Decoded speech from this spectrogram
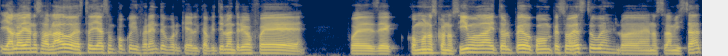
ya lo habíamos hablado, esto ya es un poco diferente porque el capítulo anterior fue, pues, de cómo nos conocimos, ¿verdad? Y todo el pedo, cómo empezó Ah. esto, güey, lo de nuestra amistad.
